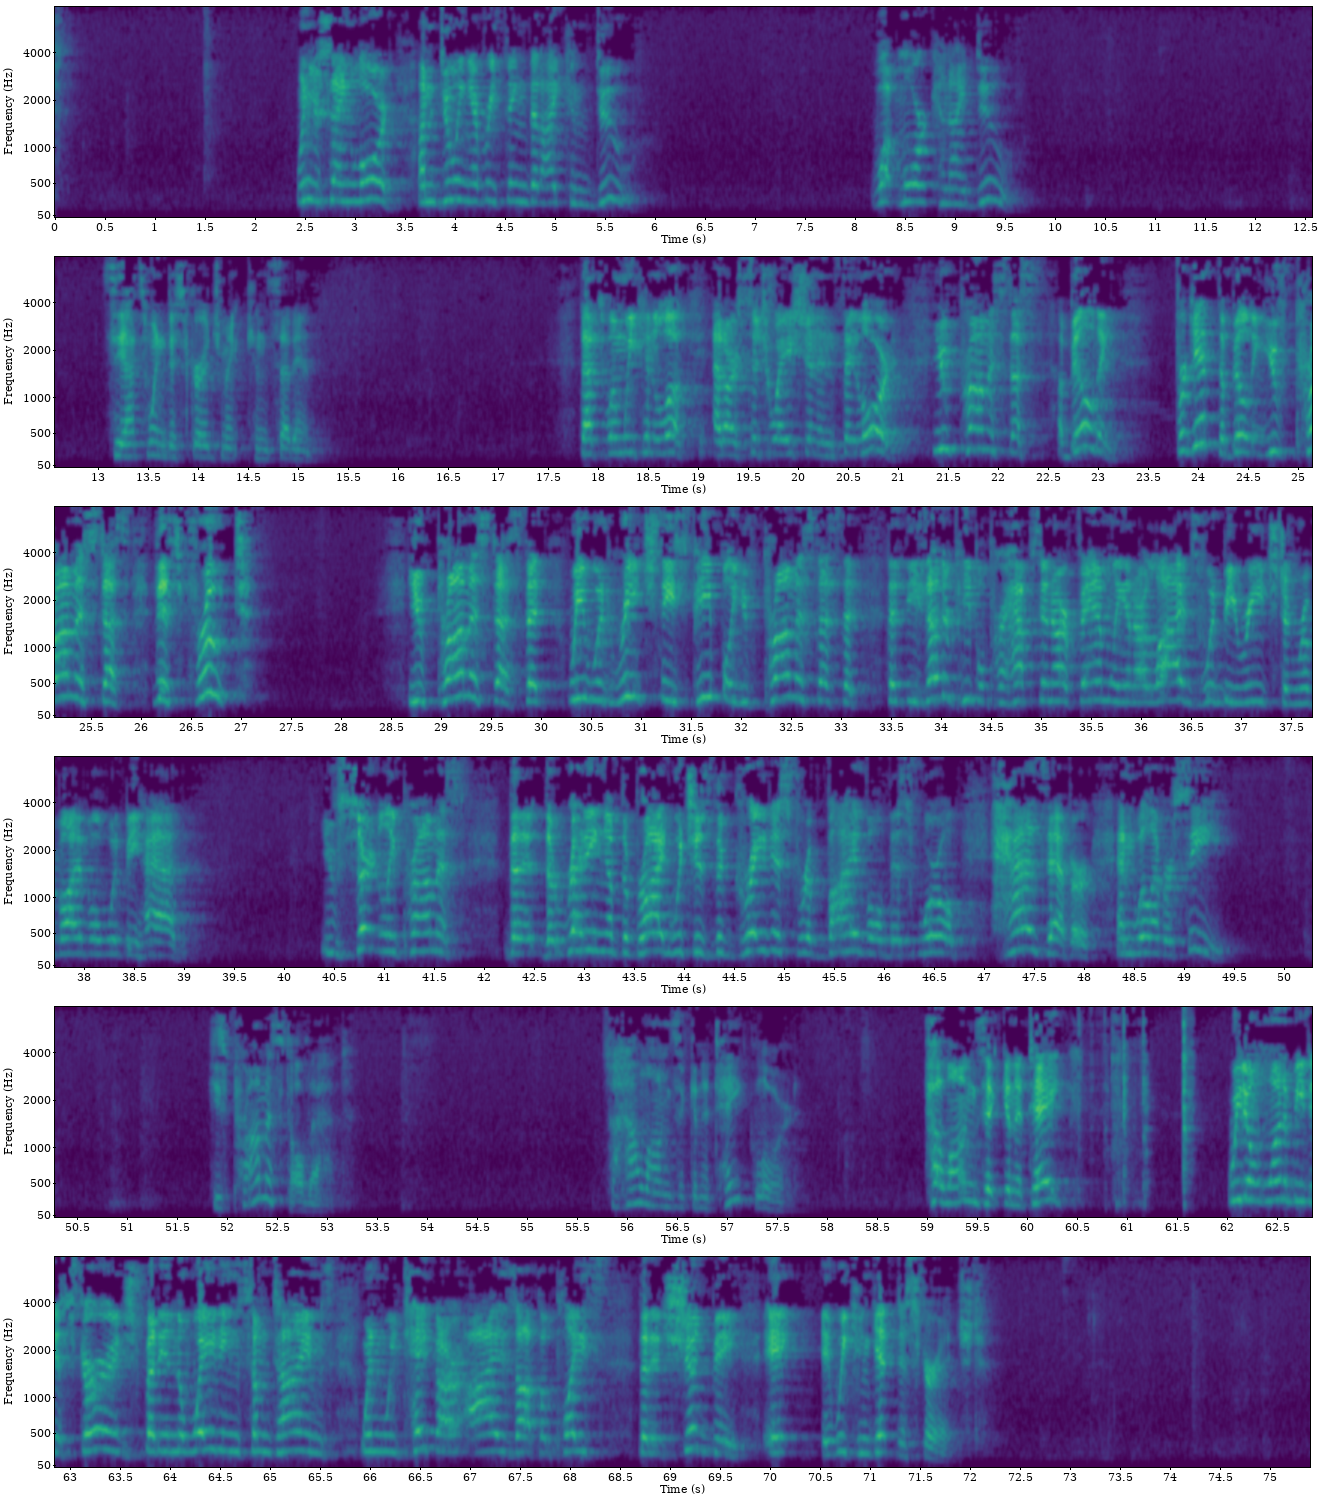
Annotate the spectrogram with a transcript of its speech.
When you're saying, Lord, I'm doing everything that I can do. What more can I do? See, that's when discouragement can set in. That's when we can look at our situation and say, Lord, you've promised us a building. Forget the building. You've promised us this fruit. You've promised us that we would reach these people. You've promised us that, that these other people, perhaps in our family and our lives, would be reached and revival would be had. You've certainly promised the, the redding of the bride, which is the greatest revival this world has ever and will ever see. He's promised all that. So how long is it going to take, Lord? How long is it going to take? We don't want to be discouraged, but in the waiting sometimes when we take our eyes off a place that it should be, it, it, we can get discouraged.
